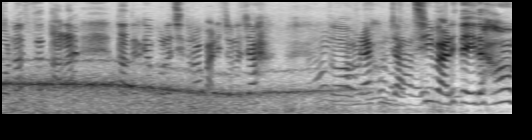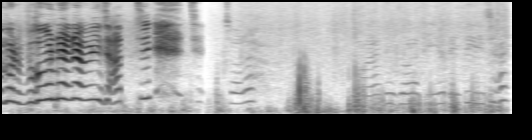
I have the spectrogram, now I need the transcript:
বোন আসছে তারা তাদেরকে বলেছি তোরা বাড়ি চলে যা। তো আমরা এখন যাচ্ছি বাড়িতে। এই দেখো আমার বোন আর আমি যাচ্ছি চলো দৌড়াতে দৌড়াতে দৌড়াতে যাই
